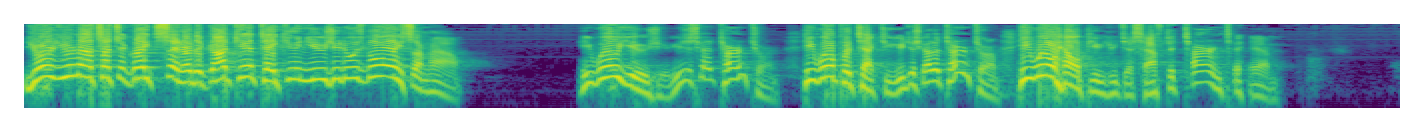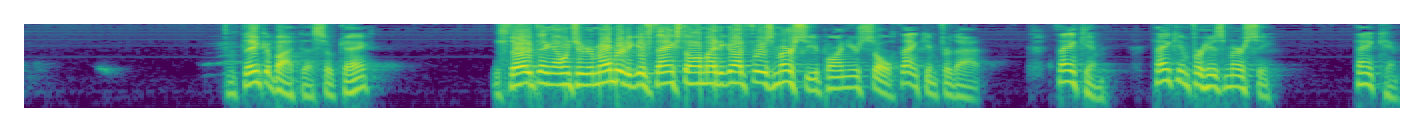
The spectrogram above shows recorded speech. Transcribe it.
You're, you're not such a great sinner that God can't take you and use you to His glory somehow. He will use you. You just gotta turn to Him. He will protect you. You just got to turn to Him. He will help you. You just have to turn to Him. And think about this, okay? The third thing I want you to remember to give thanks to Almighty God for His mercy upon your soul. Thank Him for that. Thank Him. Thank Him for His mercy. Thank Him.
